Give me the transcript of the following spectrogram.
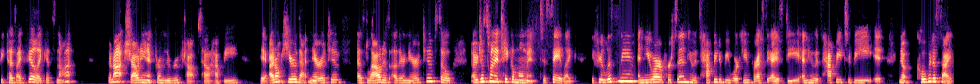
because I feel like it's not they're not shouting it from the rooftops how happy they I don't hear that narrative as loud as other narratives. So I just want to take a moment to say like if you're listening and you are a person who is happy to be working for SAISD and who is happy to be it, you know, COVID aside,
